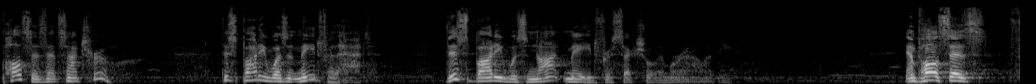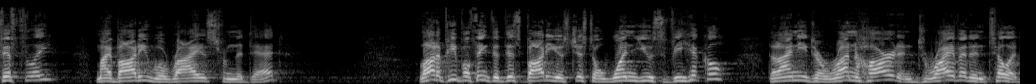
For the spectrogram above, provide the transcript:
Paul says that's not true. This body wasn't made for that. This body was not made for sexual immorality. And Paul says, fifthly, my body will rise from the dead. A lot of people think that this body is just a one use vehicle, that I need to run hard and drive it until it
